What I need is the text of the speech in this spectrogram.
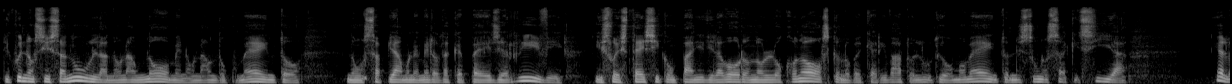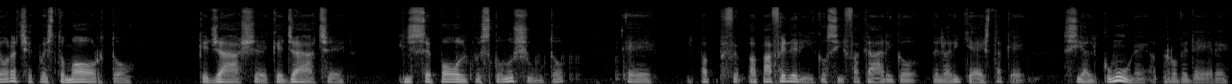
di cui non si sa nulla, non ha un nome, non ha un documento, non sappiamo nemmeno da che paese arrivi, i suoi stessi compagni di lavoro non lo conoscono perché è arrivato all'ultimo momento, nessuno sa chi sia. E allora c'è questo morto che giace, che giace insepolto e sconosciuto e il pap- papà Federico si fa carico della richiesta che sia il comune a provvedere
